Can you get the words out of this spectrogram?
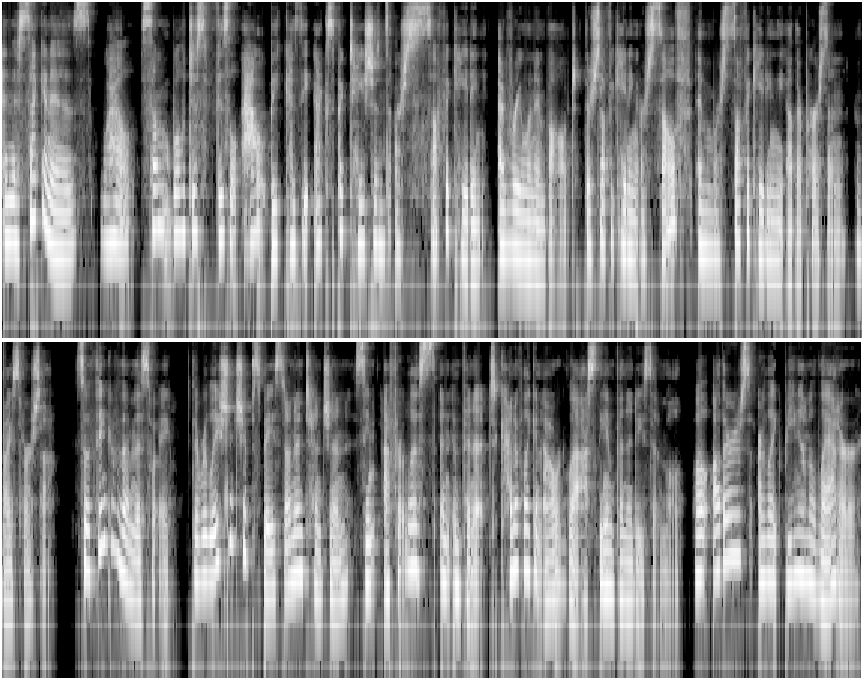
And the second is, well, some will just fizzle out because the expectations are suffocating everyone involved. They're suffocating ourselves and we're suffocating the other person and vice versa. So think of them this way. The relationships based on intention seem effortless and infinite, kind of like an hourglass, the infinity symbol, while others are like being on a ladder.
